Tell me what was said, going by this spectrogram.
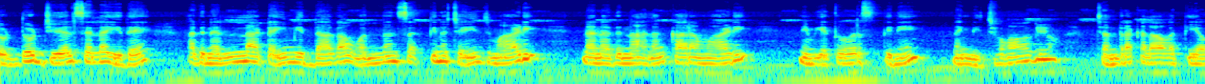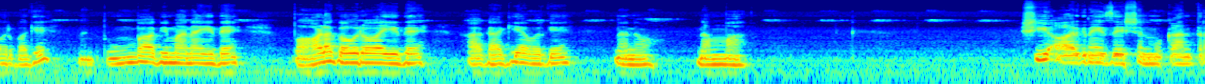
ದೊಡ್ಡ ದೊಡ್ಡ ಜ್ಯುವೆಲ್ಸ್ ಎಲ್ಲ ಇದೆ. ಅದನ್ನೆಲ್ಲ ಟೈಮ್ ಇದ್ದಾಗ ಒಂದೊಂದು ಸರ್ತಿನೂ ಚೇಂಜ್ ಮಾಡಿ ನಾನು ಅದನ್ನು ಅಲಂಕಾರ ಮಾಡಿ ನಿಮಗೆ ತೋರಿಸ್ತೀನಿ. ನಂಗೆ ನಿಜವಾಗ್ಲೂ ಚಂದ್ರಕಲಾವತಿ ಅವ್ರ ಬಗ್ಗೆ ನಂಗೆ ತುಂಬ ಅಭಿಮಾನ ಇದೆ. ಭಾಳ ಗೌರವ ಇದೆ. ಹಾಗಾಗಿ ಅವ್ರಿಗೆ ನಾನು ನಮ್ಮ ಶಿ ಆರ್ಗನೈಸೇಷನ್ ಮುಖಾಂತರ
